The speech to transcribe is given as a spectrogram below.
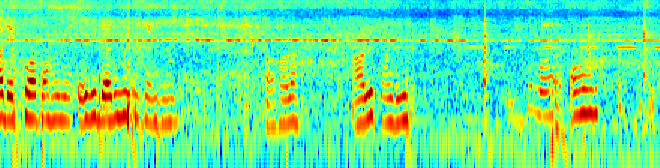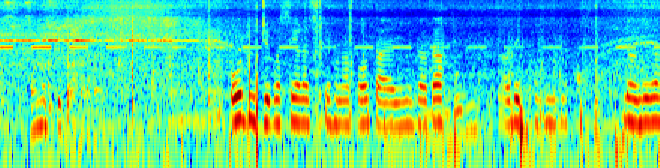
ਆ ਦੇਖੋ ਆਪਾਂ ਹੁਣ ਇਹ ਵੀ ਡੈਡੀ ਨੂੰ ਦਿੰਦੇ ਆ ਆਹ ਵਾਲਾ। ਆ ਲੈ ਸੰਗ ਵੀ ਔਰ ਉਹ ਦੂਜੇ ਪਾਸੇ ਵਾਲਾ ਸੀ ਤੇ ਹੁਣ ਆਪਾਂ ਉਹ ਤਾਇਆ ਜੀ ਨੂੰ ਲਾਤਾ ਆ ਦੇਖੋ ਜੀ ਲਾਉਂਦੇ ਆ।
